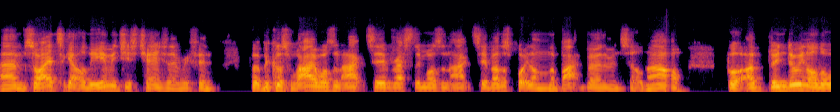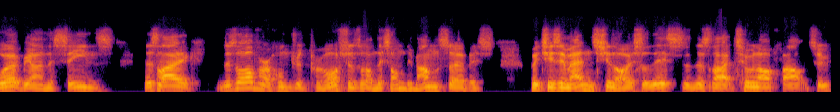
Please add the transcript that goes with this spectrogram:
Um, so I had to get all the images changed and everything. But because I wasn't active, wrestling wasn't active, I just put it on the back burner until now. But I've been doing all the work behind the scenes. There's like there's over a hundred promotions on this on-demand service, which is immense. You know, it's this there's like two and a half two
